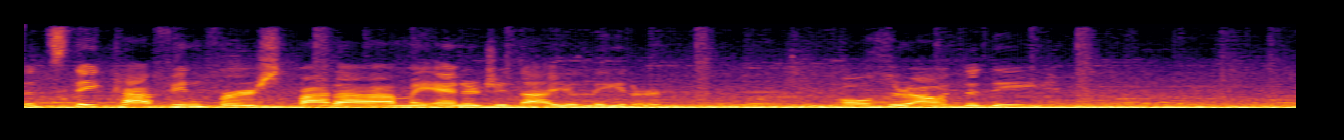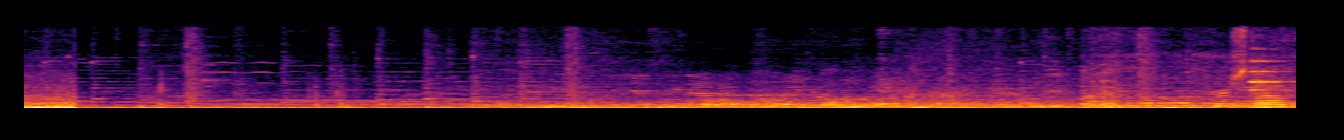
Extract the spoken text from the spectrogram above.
Let's take caffeine first para may energy tayo later. All throughout the day. First stop,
